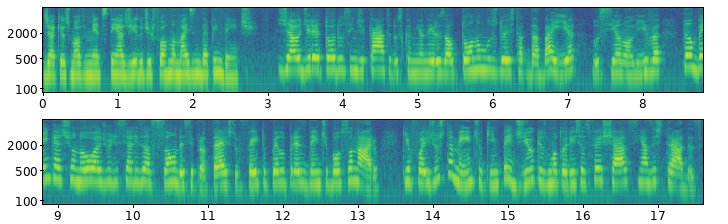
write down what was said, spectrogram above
já que os movimentos têm agido de forma mais independente. Já o diretor do Sindicato dos Caminhoneiros Autônomos do Estado da Bahia, Luciano Oliva, também questionou a judicialização desse protesto feito pelo presidente Bolsonaro, que foi justamente o que impediu que os motoristas fechassem as estradas.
